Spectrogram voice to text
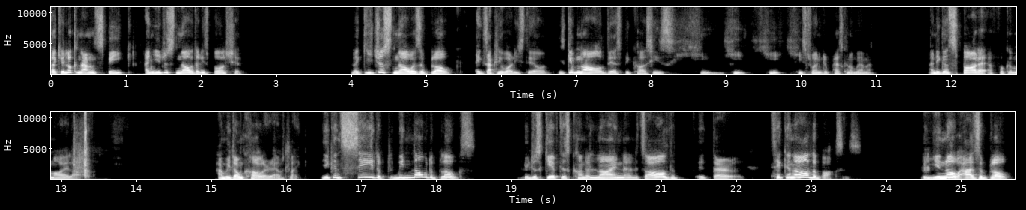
like you're looking at him speak, and you just know that he's bullshit. Like you just know as a bloke exactly what he's doing. He's giving all this because he's he he he he's trying to impress kind of women, and he can spot it a fucking mile off, and we don't call it out like you can see the we know the blokes who just give this kind of line and it's all the it, they're ticking all the boxes. But you know, as a bloke,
